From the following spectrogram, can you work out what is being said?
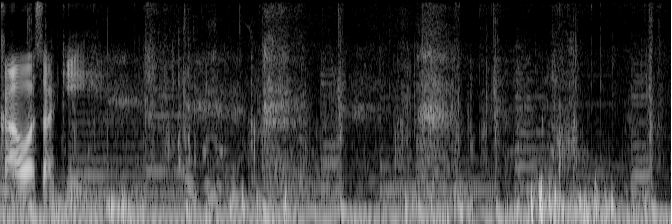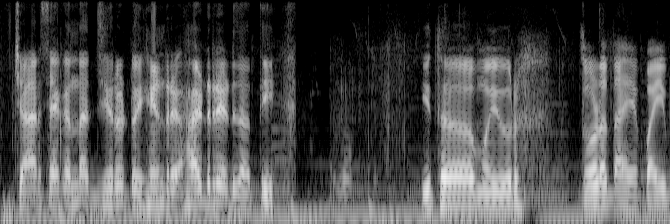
कावासाकी. चार सेकंदात झिरो टू हंड्रेड हंड्रेड जाते. इथं मयूर जोडत आहे पाईप.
